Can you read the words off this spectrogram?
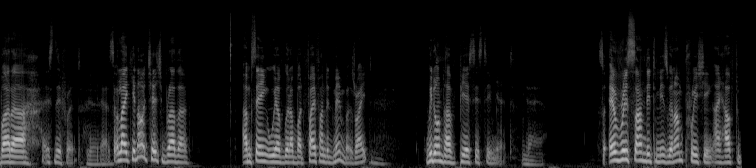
but uh, it's different. Yeah. So, like in our church, brother, I'm saying we have got about 500 members, right? We don't have PA system yet. Yeah, yeah. So every Sunday it means when I'm preaching, I have to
